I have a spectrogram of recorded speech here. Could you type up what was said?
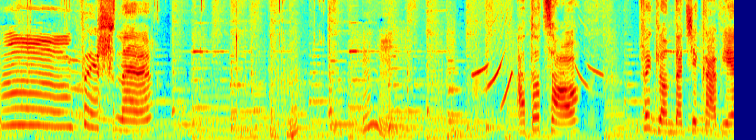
Mmm, pyszne. A to co? Wygląda ciekawie.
